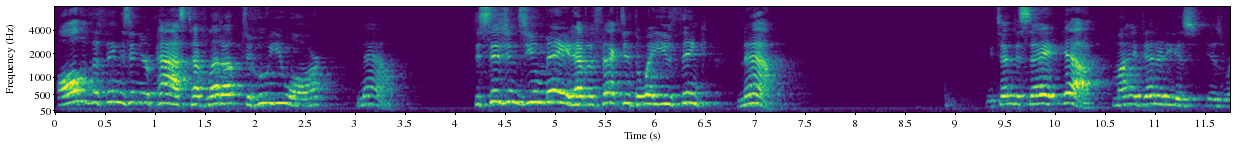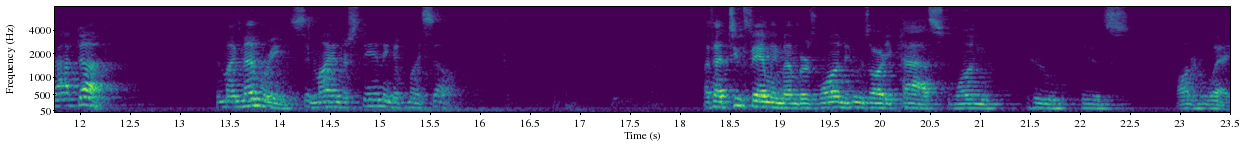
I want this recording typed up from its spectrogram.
All of the things in your past have led up to who you are now. Decisions you made have affected the way you think now. We tend to say, yeah, my identity is, is wrapped up in my memories, in my understanding of myself. I've had two family members, one who has already passed, one who is on her way,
